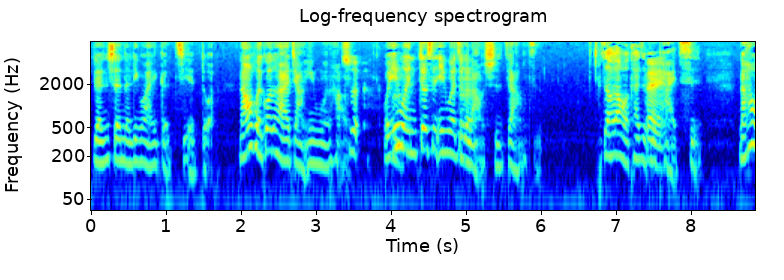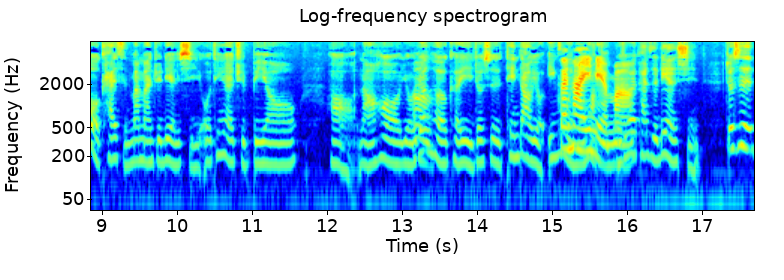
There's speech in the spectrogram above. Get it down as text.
人生的另外一个阶段。然后回过头来讲英文好了，是我英文就是因为这个老师这样子，嗯、之后让我开始不排斥，然后我开始慢慢去练习，我听 HBO。好，然后有任何可以就是听到有英文在那一年嘛？我就会开始练习。就是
